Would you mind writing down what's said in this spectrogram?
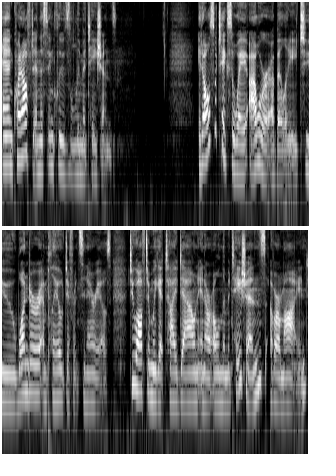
and quite often this includes limitations. It also takes away our ability to wonder and play out different scenarios. Too often we get tied down in our own limitations of our mind,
